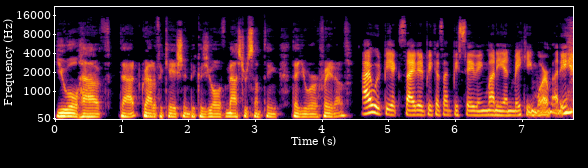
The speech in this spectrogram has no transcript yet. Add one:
you will have that gratification because you'll have mastered something that you were afraid of. I would be excited because I'd be saving money and making more money.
